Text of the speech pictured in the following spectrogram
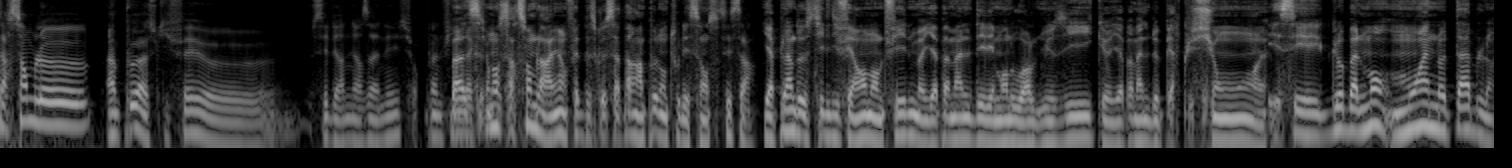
Ça ressemble euh, un peu à ce qu'il fait euh, ces dernières années sur plein de films bah, Non, ça ressemble à rien en fait parce que ça part un peu dans tous les sens. C'est ça. Il y a plein de styles différents dans le film. Il y a pas mal d'éléments de world music. Il y a pas mal de percussions. Et c'est globalement moins notable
